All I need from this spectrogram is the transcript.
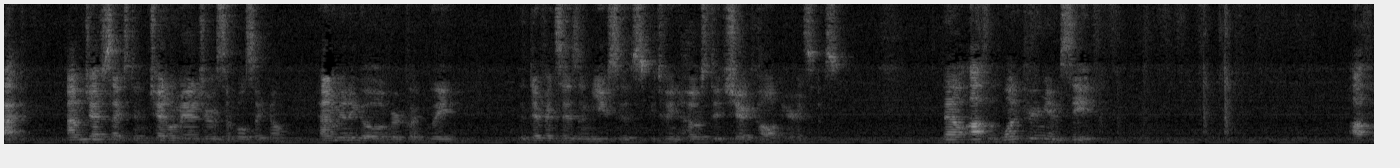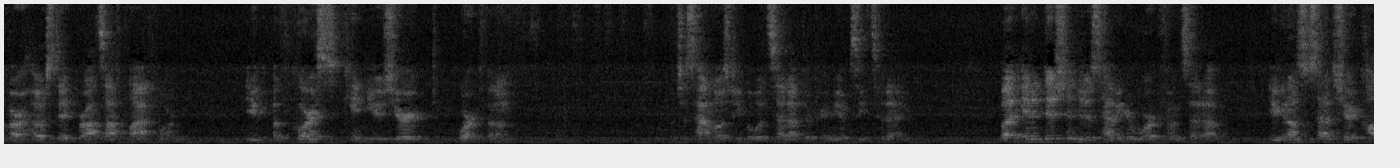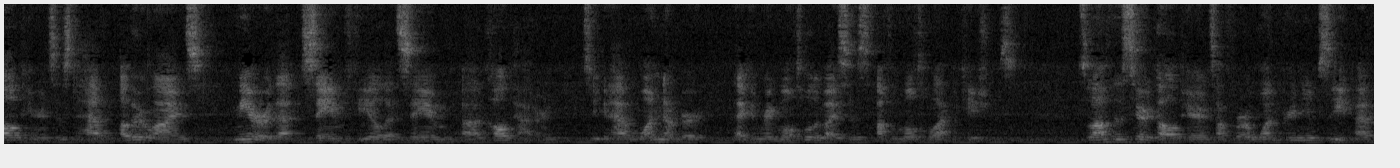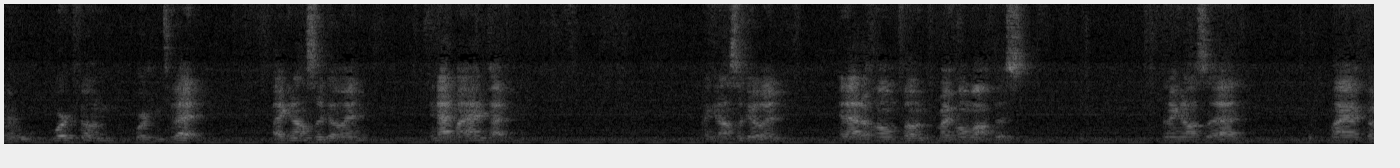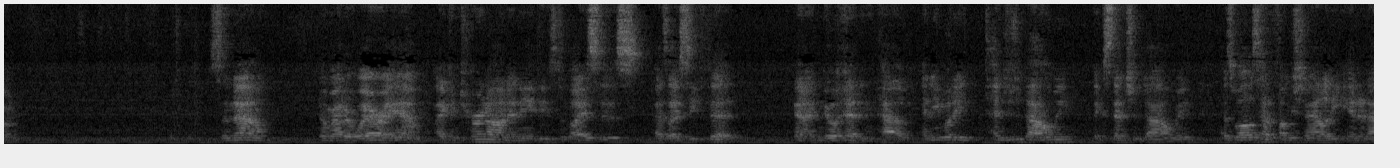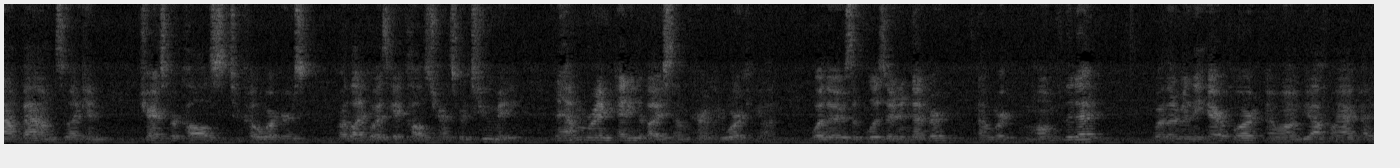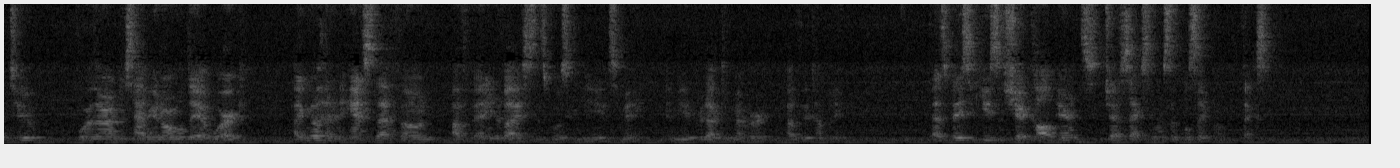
Hi, I'm Jeff Sexton, Channel Manager with Simple Signal, and I'm going to go over quickly the differences and uses between hosted shared call appearances. Now, off of one premium seat, off of our hosted BroadSoft platform, you of course can use your work phone, which is how most people would set up their premium seat today. But in addition to just having your work phone set up, you can also set up shared call appearances to have other lines mirror that same feel, that same uh, call pattern. So you can have one number that can ring multiple devices off of multiple applications. So off of this shared call appearance, off of our one premium seat, I have my work phone working today. I can also go in and add my iPad. I can also go in and add a home phone for my home office. And I can also add my iPhone. So now, no matter where I am, I can turn on any of these devices as I see fit, and I can go ahead and have anybody tangent dial me, extension dial me, as well as have functionality in and outbound so I can transfer calls to coworkers or likewise get calls transferred to me and have them ring any device I'm currently working on. Whether it's a blizzard in Denver, I'm working from home for the day, whether I'm in the airport, I want to be off my iPad too, whether I'm just having a normal day at work, I can go ahead and answer that phone off of any device that's most convenient to me and be a productive member of the company. That's basic use of shared call appearance. Jeff Sexton with Simple Signal. Thanks.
